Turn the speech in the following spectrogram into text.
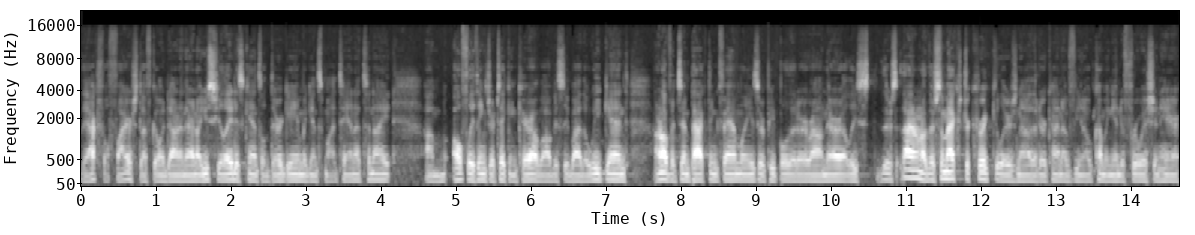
the actual fire stuff going down in there. I know UCLA just canceled their game against Montana tonight. Um, hopefully things are taken care of, obviously, by the weekend. I don't know if it's impacting families or people that are around there. At least there's, I don't know, there's some extracurriculars now that are kind of, you know, coming into fruition here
